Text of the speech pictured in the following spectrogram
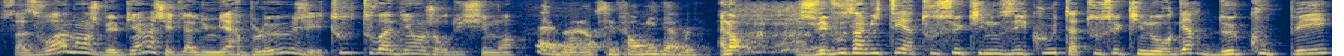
ça se voit, non? Je vais bien, j'ai de la lumière bleue, j'ai tout, tout va bien aujourd'hui chez moi. Eh ben alors c'est formidable. Alors, je vais vous inviter à tous ceux qui nous écoutent, à tous ceux qui nous regardent, de couper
